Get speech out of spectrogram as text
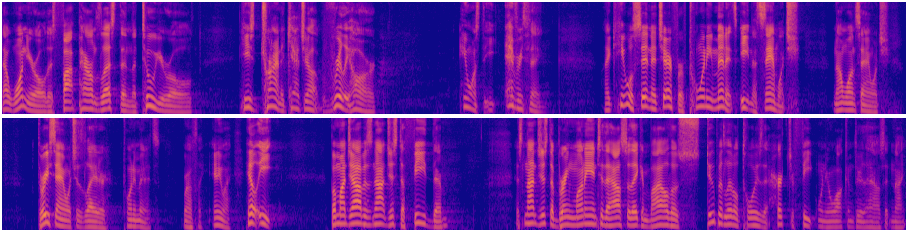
That one year old is five pounds less than the two year old. He's trying to catch up really hard. He wants to eat everything. Like he will sit in a chair for 20 minutes eating a sandwich, not one sandwich. Three sandwiches later, 20 minutes. roughly. Anyway, he'll eat. But my job is not just to feed them. It's not just to bring money into the house so they can buy all those stupid little toys that hurt your feet when you're walking through the house at night.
